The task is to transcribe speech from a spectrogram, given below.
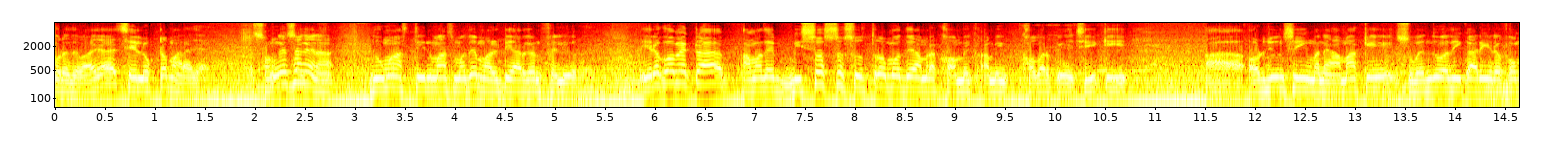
করে দেওয়া যায়, সেই লোকটা মারা যায়। সঙ্গে সঙ্গে না, দু মাস, তিন মাস মধ্যে মাল্টি অর্গান ফেলিওর হয়। এরকম একটা আমাদের বিশ্বস্ত সূত্র মধ্যে আমরা আমি খবর পেয়েছি কি অর্জুন সিং মানে আমাকে শুভেন্দু অধিকারী এরকম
